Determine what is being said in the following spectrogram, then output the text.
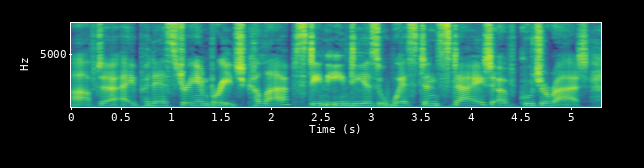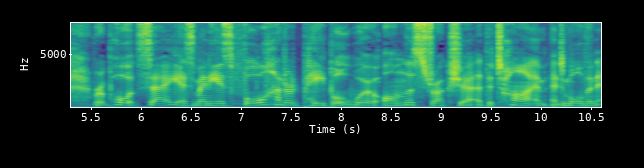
after a pedestrian bridge collapsed in India's western state of Gujarat. Reports say as many as 400 people were on the structure at the time, and more than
